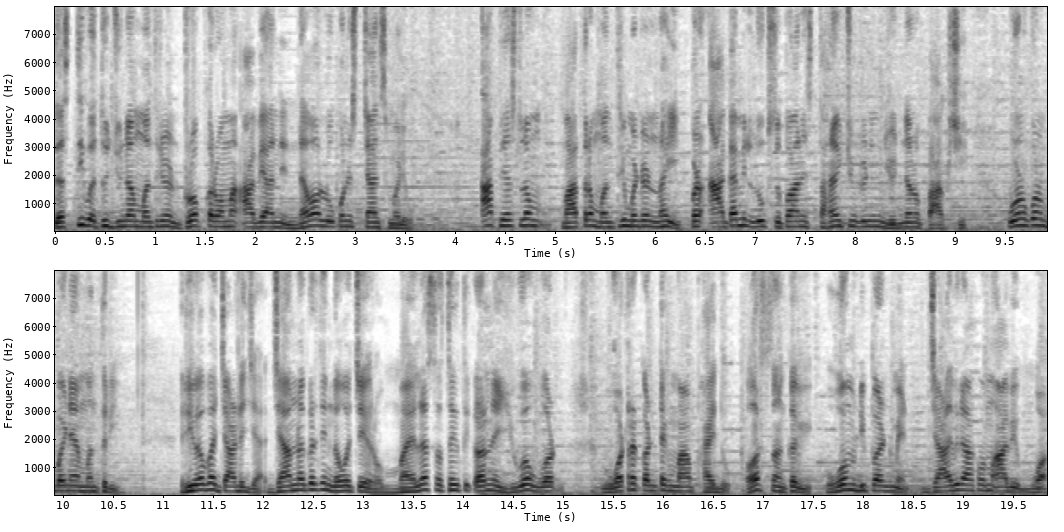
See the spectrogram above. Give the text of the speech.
દસથી વધુ જૂના મંત્રીને ડ્રોપ કરવામાં આવ્યા અને નવા લોકોને ચાન્સ મળ્યો. આ ફેસલો માત્ર મંત્રીમંડળ નહીં, પણ આગામી લોકસભા અને સ્થાનિક ચૂંટણીની યોજનાનો ભાગ છે. કોણ કોણ બન્યા મંત્રી? રીવાબા જાડેજા, જામનગરથી નવો ચહેરો, મહિલા સશક્તિકરણ અને યુવા વોટ, વોટર કન્ટેક્ટમાં ફાયદો, હર્ષ સંકવી હોમ ડિપાર્ટમેન્ટ, જાળવી રાખવામાં આવ્યું મો-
